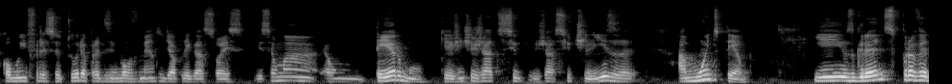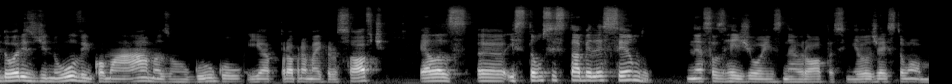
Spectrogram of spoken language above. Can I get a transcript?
como infraestrutura para desenvolvimento de aplicações. Isso é, uma, é um termo que a gente já se, já se utiliza há muito tempo. E os grandes provedores de nuvem, como a Amazon, o Google e a própria Microsoft, elas uh, estão se estabelecendo nessas regiões na Europa. Assim, elas já estão há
